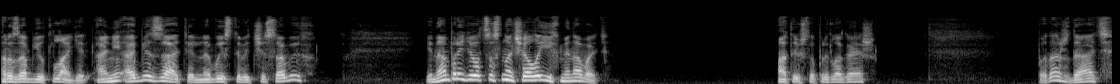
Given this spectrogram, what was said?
разобьют лагерь, они обязательно выставят часовых, и нам придется сначала их миновать». «А ты что предлагаешь?» «Подождать,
